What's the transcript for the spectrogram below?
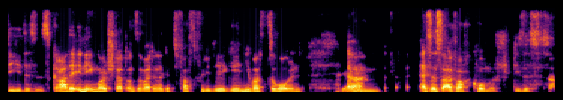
die, das ist gerade in Ingolstadt und so weiter, da gibt es fast für die DEG nie was zu holen. Ja, Ähm, es ist einfach komisch. Dieses,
